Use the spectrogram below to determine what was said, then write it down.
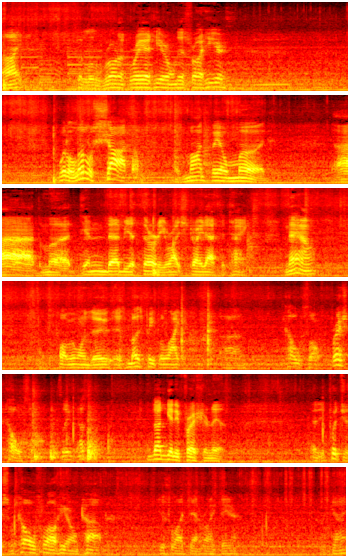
All right. Put a little Roanoke Red here on this right here. With a little shot of, of Montvale mud. Ah, the mud. 10W30 right straight out the tanks. Now, what we want to do is most people like uh, coleslaw, fresh cold coleslaw. See, that's, it doesn't get any fresher than this. And you put you some cold coleslaw here on top, just like that right there. Okay?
